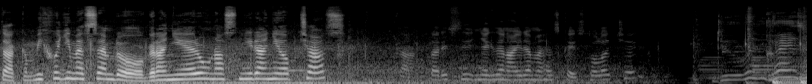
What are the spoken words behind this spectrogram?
Tak, my chodíme sem do Granieru na snídaní občas. Tak, tady si někde najdeme hezký stoleček. Doing crazy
